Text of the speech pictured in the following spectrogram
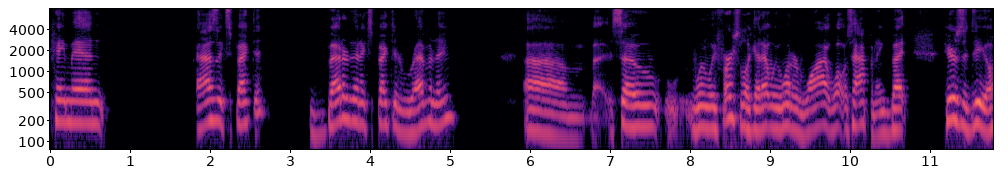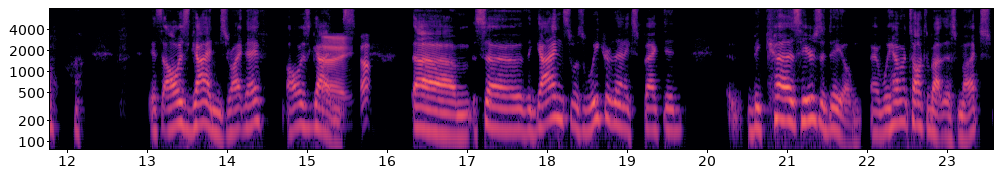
came in as expected, better than expected revenue. Um, so when we first look at it, we wondered why, what was happening. But here's the deal: It's always guidance, right, Dave? Always guidance. Uh, um, so the guidance was weaker than expected because here's the deal, and we haven't talked about this much.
